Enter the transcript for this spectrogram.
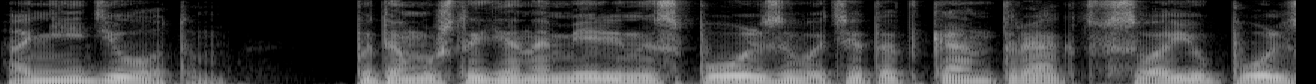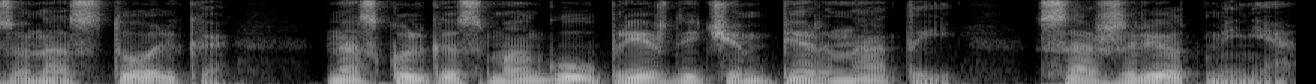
а не идиотом. «Потому что я намерен использовать этот контракт в свою пользу настолько, насколько смогу, прежде чем пернатый сожрет меня».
